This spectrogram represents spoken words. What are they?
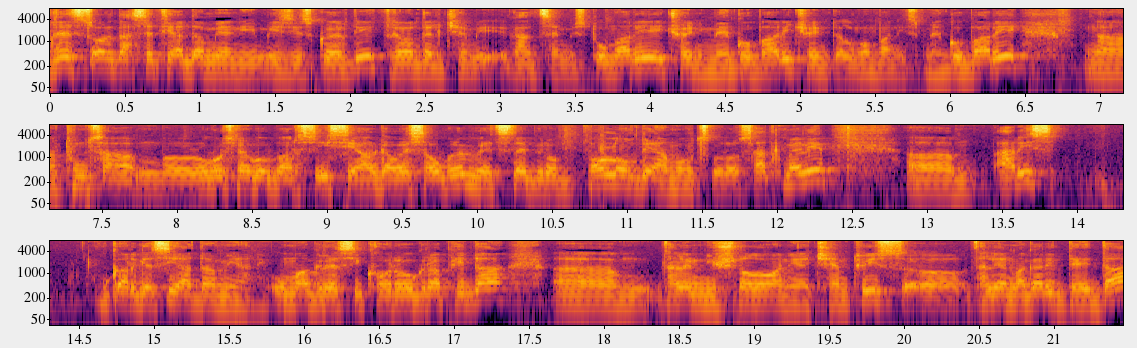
დღეს სწორედ ასეთი ადამიანი მიზის გვერდით, დღევანდელი ჩემი განცემის სტუმარი, ჩვენი მეგობარი, ჩვენი ტელეკომპანიის მეგობარი, თუმცა როგორც მეგობარს ისე არ გავესაუბრებ, ვეცდები რომ ბოლომდე ამოვწურო სათქმელი, არის უკარგესი ადამიანი, უმაგრესი ქორეოგრაფი და ძალიან მნიშვნელოვანია ჩემთვის, ძალიან მაგარი დედა,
